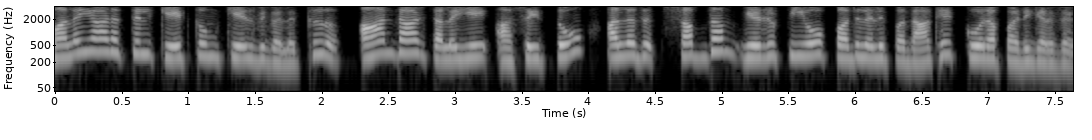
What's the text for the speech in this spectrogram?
மலையாளத்தில் கேட்கும் கேள்விகளுக்கு ஆண்டாள் தலையை அசைத்தோ அல்லது சப்தம் எழுப்பியோ பதிலளிப்பதாக கூறப்படுகிறது.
